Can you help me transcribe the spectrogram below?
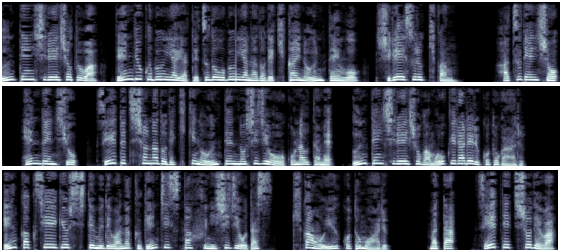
運転指令所とは、電力分野や鉄道分野などで機械の運転を指令する機関。発電所、変電所、製鉄所などで機器の運転の指示を行うため、運転指令所が設けられることがある。遠隔制御システムではなく現地スタッフに指示を出す機関を言うこともある。また、製鉄所では、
